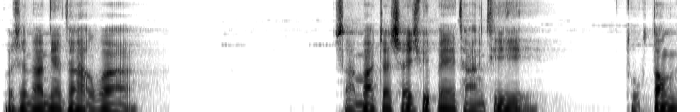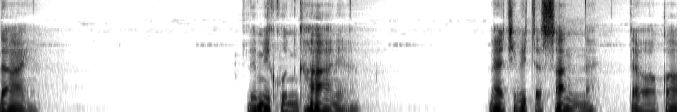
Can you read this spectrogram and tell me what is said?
เพราะฉะนั้นเนี่ยถ้าหากว่า สามารถจะใช้ชีวิตไปในทางที่ถูกต้องได้ หรือมีคุณค่าเนี่ยแม้ชีวิตจะสั้นนะแต่ว่าก็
